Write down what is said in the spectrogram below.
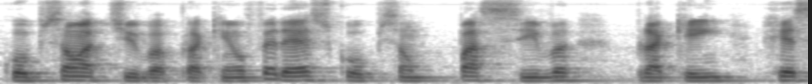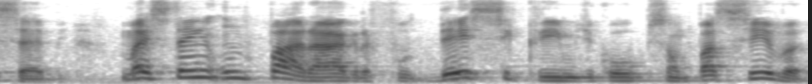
Corrupção ativa para quem oferece, corrupção passiva para quem recebe. Mas tem um parágrafo desse crime de corrupção passiva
